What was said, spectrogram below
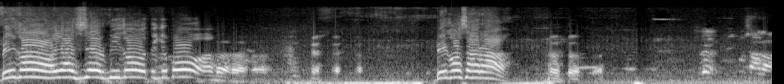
Biko! Ayan, sir, Biko. Tingnan po. Biko Sara. Sir, Biko Sara.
